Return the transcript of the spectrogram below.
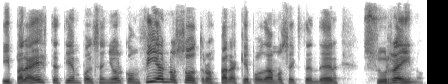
y para este tiempo el Señor confía en nosotros para que podamos extender su reino.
